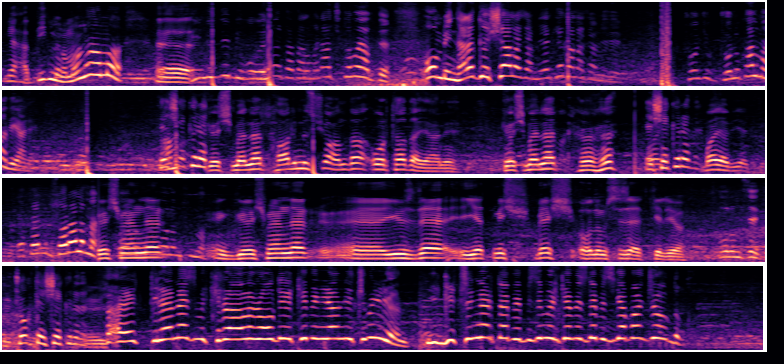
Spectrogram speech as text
Ya bilmiyorum onu ama e, Bilmiyorum değil mi? O öyle zaten Almanya açıklama yaptı. 10 bin tane göçe alacağım dedi, erkek alacağım dedi. Çocuk, çoluk almadı yani. Teşekkür ederim. Göçmenler halimiz şu anda ortada yani. Göçmenler hı hı Teşekkür ederim. bayağı bir etkili. Efendim soralım mı? Göçmenler Olumlu mu, olumsuz mu? göçmenler e, yüzde 75 olumsuz etkiliyor. Olumsuz etkili. Çok teşekkür ederim. Etkilemez mi? Kiralar oldu 2 milyon 3 milyon. Gitsinler tabii bizim ülkemizde biz yabancı olduk.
